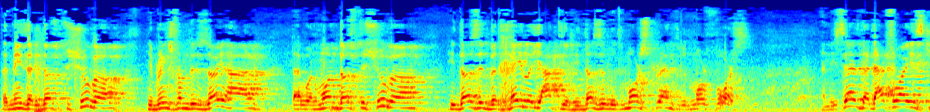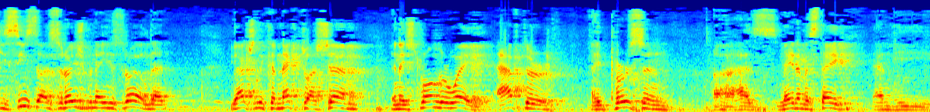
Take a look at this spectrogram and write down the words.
That means that he does teshuva. He brings from the Zohar that when one does teshuva, he does it b'chela yatir. He does it with more strength, with more force. And he says that that's why it's kisisa Rosh B'nai Yisrael, that you actually connect to Hashem in a stronger way. After a person uh, has made a mistake and he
